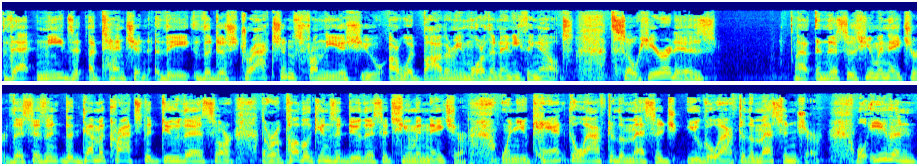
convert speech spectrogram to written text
that needs attention. The the distractions from the issue are what bother me more than anything else. So here it is. Uh, and this is human nature. This isn't the Democrats that do this or the Republicans that do this. It's human nature. When you can't go after the message, you go after the messenger. Well, even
